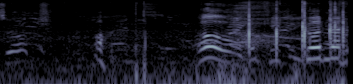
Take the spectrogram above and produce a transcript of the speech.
touch. Oh, good keeping. Good man.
